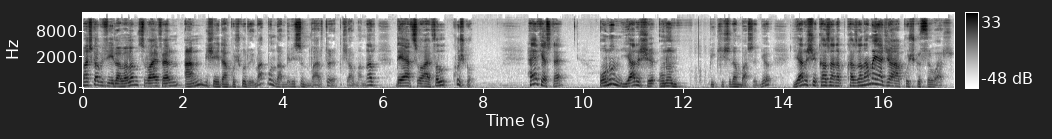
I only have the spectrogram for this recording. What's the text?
Başka bir fiil alalım. Zweifeln an bir şeyden kuşku duymak. Bundan bir isim var türetmiş Almanlar. Der Zweifel kuşku. Herkes de onun yarışı, onun bir kişiden bahsediyor. Yarışı kazanıp kazanamayacağı kuşkusu var.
